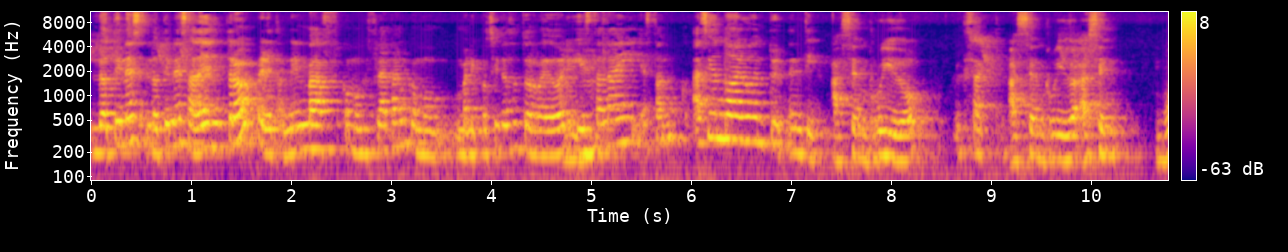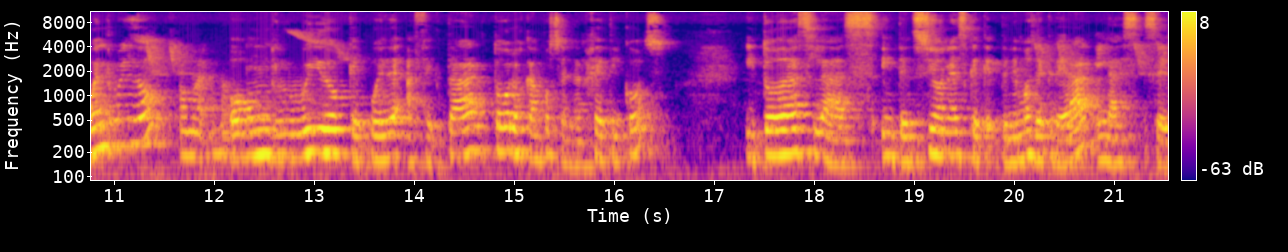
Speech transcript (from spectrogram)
lo tienes, lo tienes adentro, pero también va como que flatan como maripositas a tu alrededor y están ahí, están haciendo algo en, en, ti. Hacen ruido. Exacto. Hacen ruido, hacen buen ruido o un ruido que puede afectar todos los campos energéticos y todas las intenciones que, que tenemos de crear las se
